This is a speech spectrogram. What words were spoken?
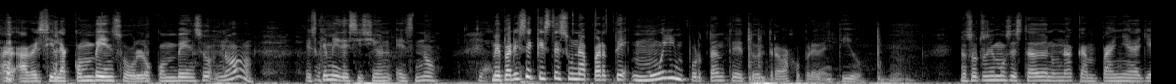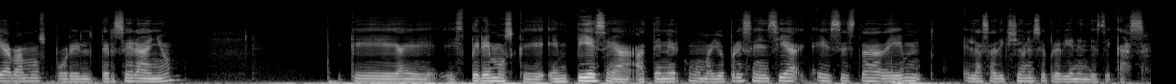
a, ver si la convenzo o lo convenzo. No, es que mi decisión es no. Me parece que esta es una parte muy importante de todo el trabajo preventivo. Nosotros hemos estado en una campaña, ya vamos por el tercer año, que eh, esperemos que empiece a, tener como mayor presencia es esta de las adicciones se previenen desde casa.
